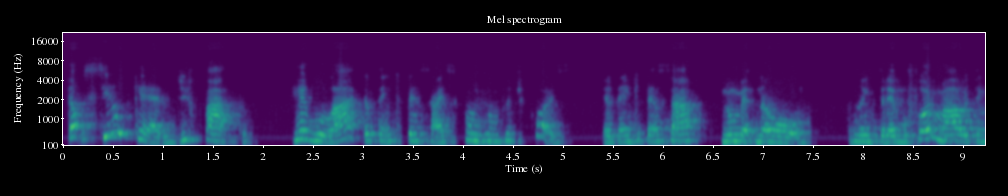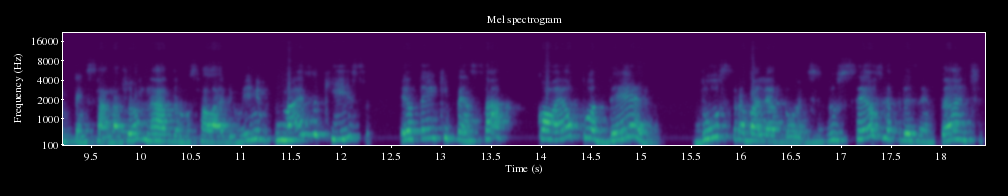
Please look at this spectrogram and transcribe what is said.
Então, se eu quero, de fato, regular, eu tenho que pensar esse conjunto de coisas. Eu tenho que pensar no, no, no emprego formal, eu tenho que pensar na jornada, no salário mínimo, mais do que isso, eu tenho que pensar qual é o poder dos trabalhadores, dos seus representantes,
